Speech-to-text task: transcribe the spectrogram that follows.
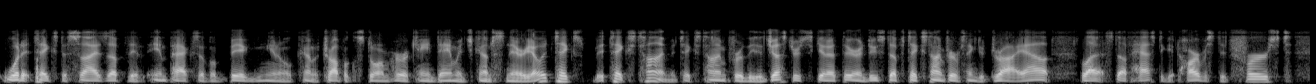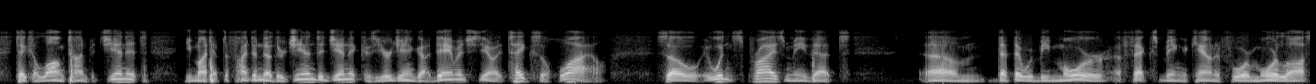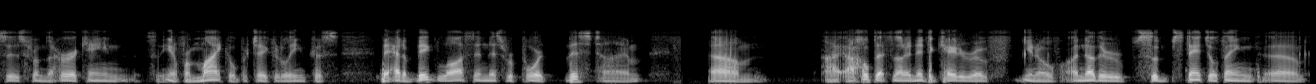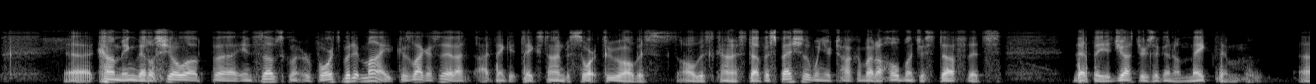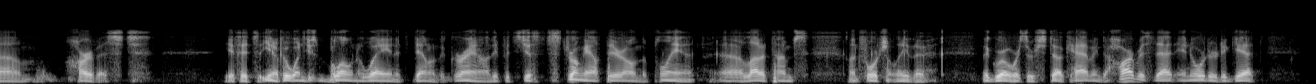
what it takes to size up the impacts of a big, you know, kind of tropical storm, hurricane damage kind of scenario. It takes it takes time. It takes time for the adjusters to get out there and do stuff. It takes time for everything to dry out. A lot of stuff has to get harvested first. It takes a long time to gin it. You might have to find another gin to gin it because your gin got damaged. You know, it takes a while. So it wouldn't surprise me that um, that there would be more effects being accounted for, more losses from the hurricane, you know, from Michael particularly, because they had a big loss in this report this time. Um, I, I hope that's not an indicator of, you know, another substantial thing uh, uh, coming that'll show up uh, in subsequent reports, but it might, because like I said, I, I think it takes time to sort through all this all this kind of stuff, especially when you're talking about a whole bunch of stuff that's that the adjusters are going to make them um, harvest. If it's you know if it wasn't just blown away and it's down on the ground, if it's just strung out there on the plant, uh, a lot of times, unfortunately, the the growers are stuck having to harvest that in order to get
